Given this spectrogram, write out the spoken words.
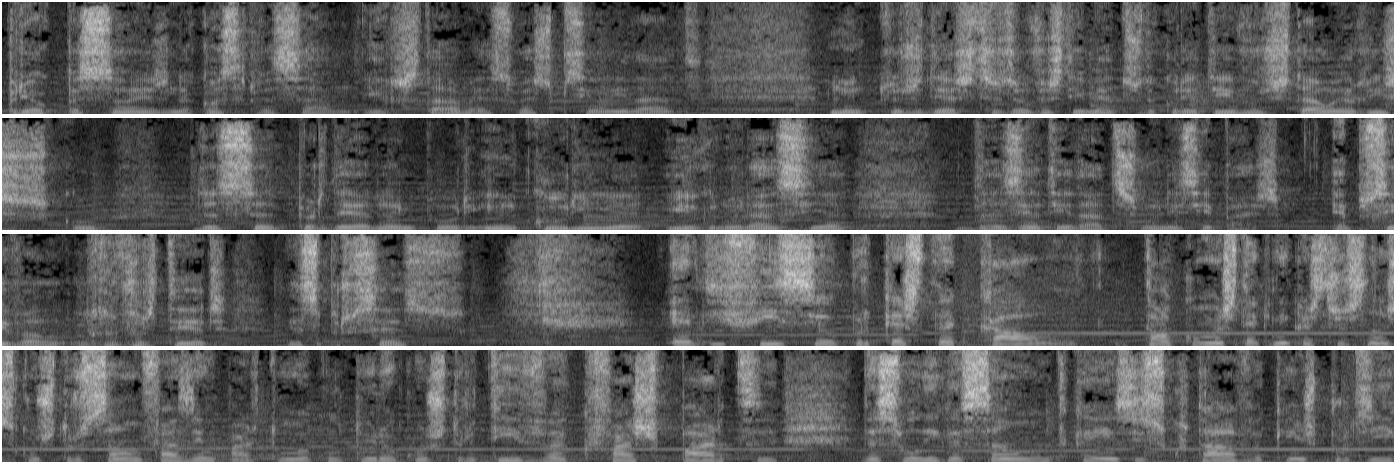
preocupações na conservação e restauro, é a sua especialidade. Muitos destes revestimentos decorativos estão em risco de se perderem por incúria e ignorância das entidades municipais. É possível reverter esse processo? É difícil porque esta cal, tal como as técnicas tradicionais de construção, fazem parte de uma cultura construtiva que faz parte da sua ligação de quem as executava, quem as produzia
